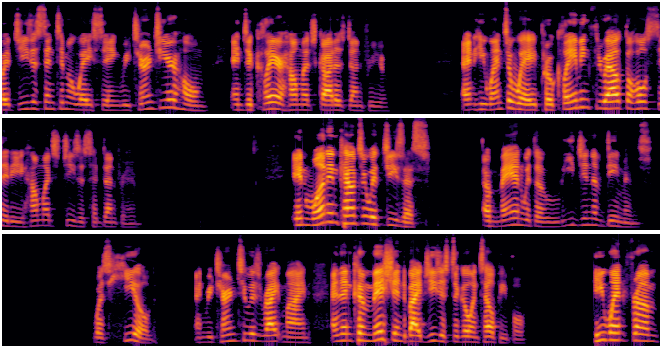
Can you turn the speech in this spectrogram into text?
But Jesus sent him away, saying, Return to your home and declare how much God has done for you. And he went away, proclaiming throughout the whole city how much Jesus had done for him. In one encounter with Jesus, a man with a legion of demons was healed and returned to his right mind, and then commissioned by Jesus to go and tell people. He went from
